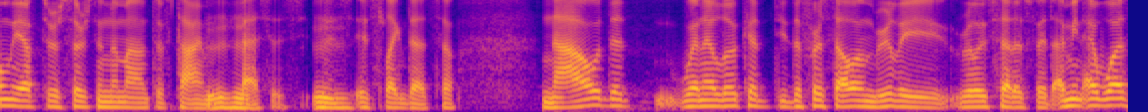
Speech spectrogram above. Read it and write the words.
only after a certain amount of time Mhm. passes. It's, it's like that. So now that when I look at the, the first album, really really satisfied. I mean, I was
